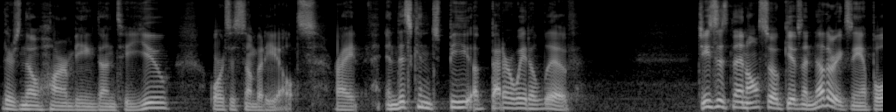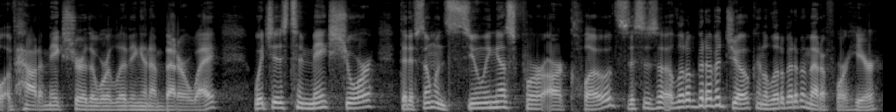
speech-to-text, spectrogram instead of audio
there's no harm being done to you or to somebody else, right? And this can be a better way to live. Jesus then also gives another example of how to make sure that we're living in a better way, which is to make sure that if someone's suing us for our clothes, this is a little bit of a joke and a little bit of a metaphor here,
